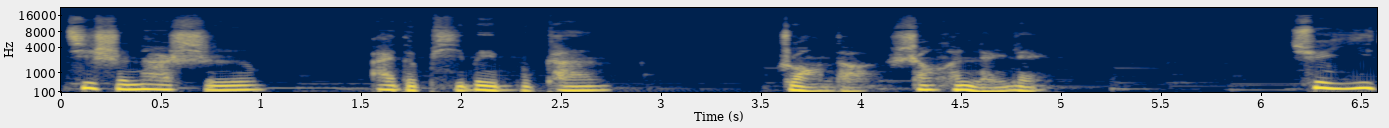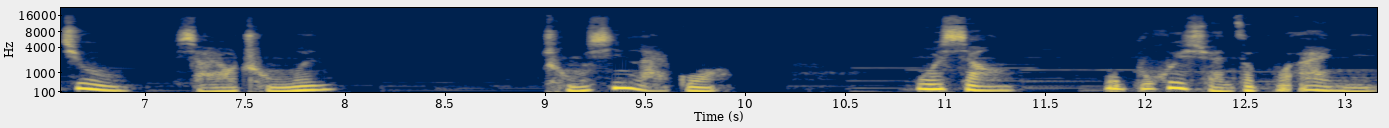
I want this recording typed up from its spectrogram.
即使那时爱得疲惫不堪，撞得伤痕累累，却依旧想要重温，重新来过。我想，我不会选择不爱你，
